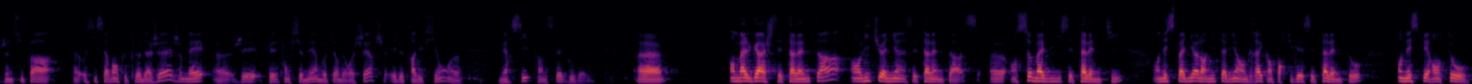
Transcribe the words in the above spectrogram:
Je, ne suis pas euh, aussi savant que Claude Agege, mais euh, j'ai fait fonctionner un moteur de recherche et de traduction. merci, Translate Google. En malgache, c'est talenta. En lituanien, c'est talentas. Euh, en somalie, c'est talenti. En espagnol, en italien, en grec, en portugais, c'est talento. En espéranto,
